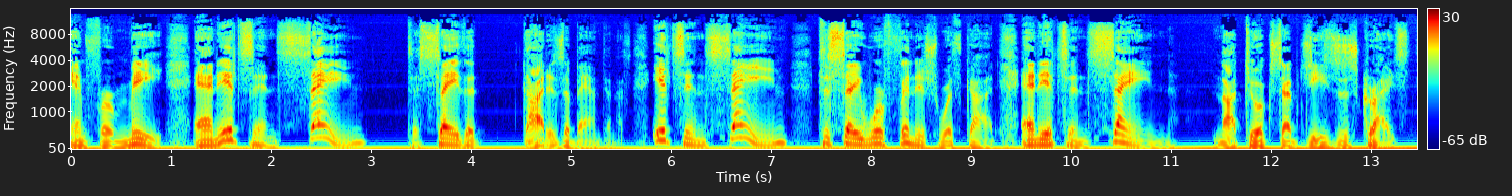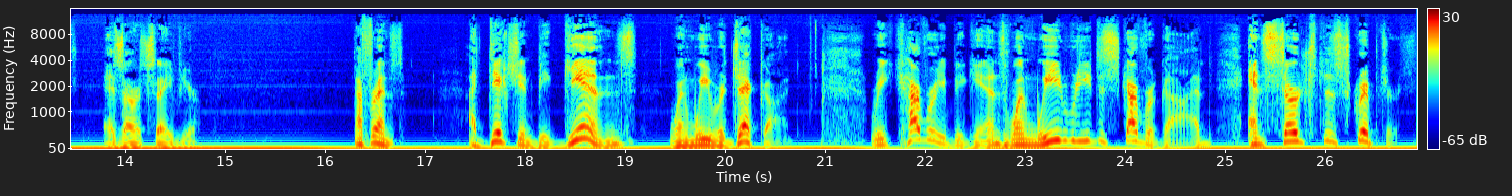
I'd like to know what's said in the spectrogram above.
and for me. And it's insane to say that God has abandoned us. It's insane to say we're finished with God. And it's insane not to accept Jesus Christ as our Savior. Now, friends, addiction begins when we reject God. Recovery begins when we rediscover God and search the Scriptures.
